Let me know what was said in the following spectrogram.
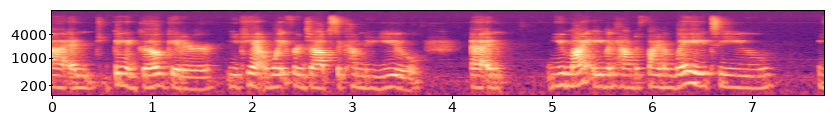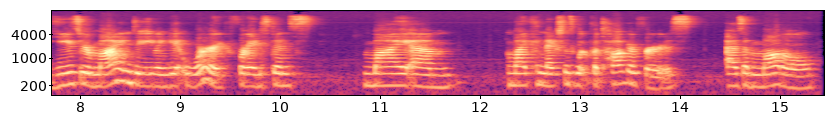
Uh, and being a go getter, you can't wait for jobs to come to you. Uh, and you might even have to find a way to use your mind to even get work. For instance, my um, my connections with photographers as a model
